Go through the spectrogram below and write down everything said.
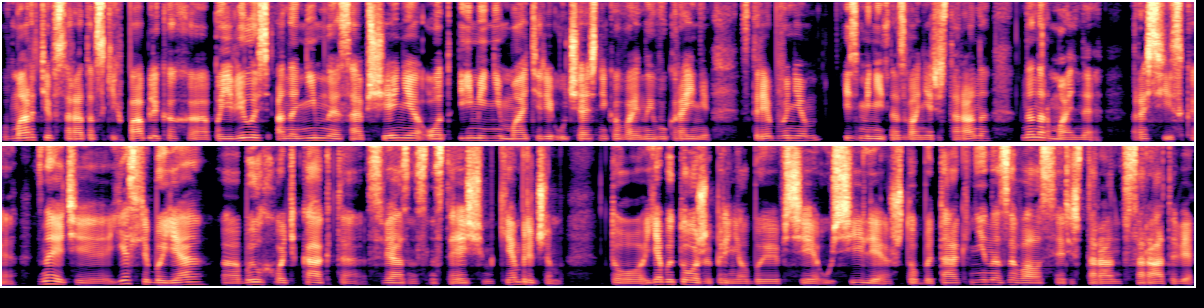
В марте в саратовских пабликах э, появилось анонимное сообщение от имени матери участников войны в Украине с требованием изменить название ресторана на нормальное – российская. Знаете, если бы я э, был хоть как-то связан с настоящим Кембриджем, то я бы тоже принял бы все усилия, чтобы так не назывался ресторан в Саратове,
